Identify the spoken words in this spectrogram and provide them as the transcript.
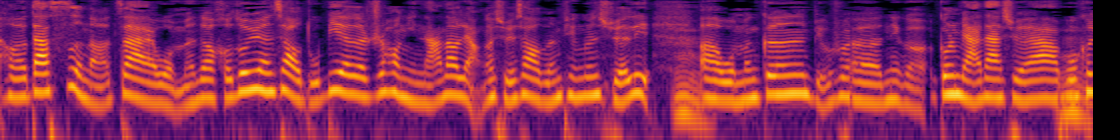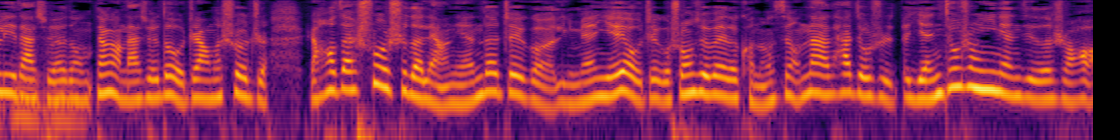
和大四呢，在我们的合作院校读。毕业了之后，你拿到两个学校文凭跟学历。嗯呃，我们跟比如说呃那个哥伦比亚大学啊、伯克利大学嗯等香港大学都有这样的设置。然后在硕士的两年的这个里面也有这个双学位的可能性。那他就是研究生一年级的时候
